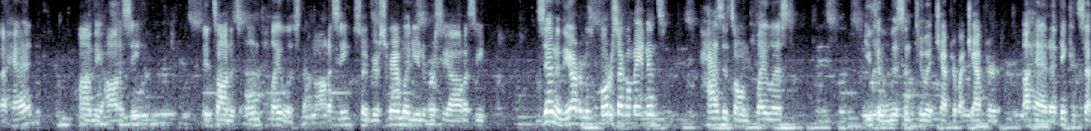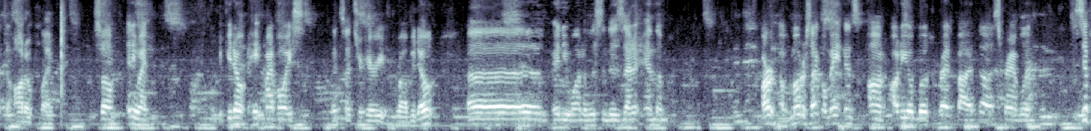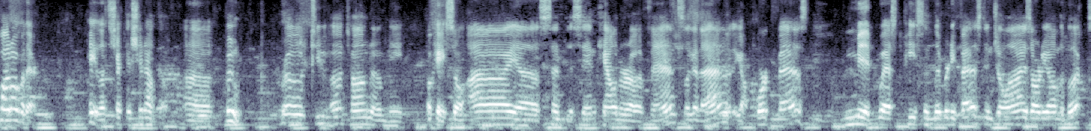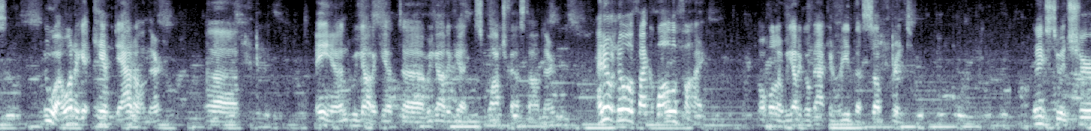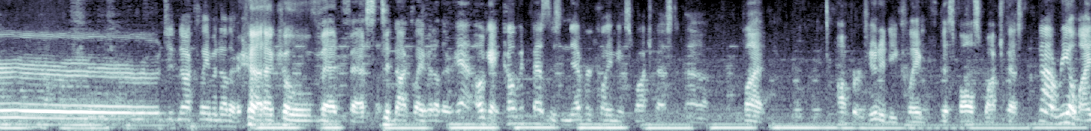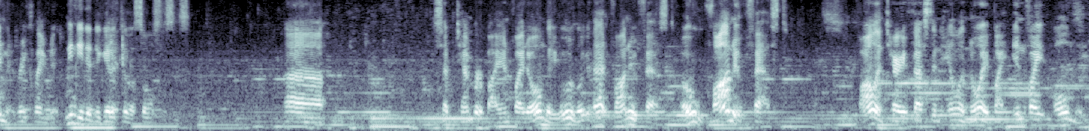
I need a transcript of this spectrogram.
ahead on the Odysee. It's on its own playlist on Odysee. So if you're scramblin University Odysee, Zen and the Art of Motorcycle Maintenance has its own playlist. You can listen to it chapter by chapter ahead. I think it's set to autoplay. So, anyway, if you don't hate my voice, and since you're here, you probably don't, uh, and you want to listen to Zen and the Art of Motorcycle Maintenance on audiobook read by The Scrambling, zip on over there. Hey, let's check this shit out though. Uh, boom. Road to Autonomy. Okay, so I uh, sent this in of events. Look at that. You got Pork Fest, Midwest Peace and Liberty Fest in July is already on the books. Ooh, I want to get Camp Dad on there. Uh, and we gotta get uh, we gotta get Squatch Fest on there. I don't know if I qualify. Oh, hold on, we gotta go back and read the subprint. Links to ensure did not claim another. COVID Fest did not claim another. Yeah, okay. COVID Fest is never claiming Squatch Fest, uh, but Opportunity claimed this fall Squatch Fest. Nah, realignment reclaimed it. We needed to get it to the solstices. Uh, September by invite only. Ooh, look at that. Vanu Fest. Oh, Vanu Fest. Voluntary Fest in Illinois by invite only.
